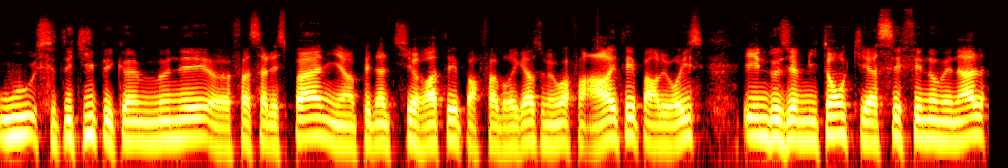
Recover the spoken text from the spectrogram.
où cette équipe est quand même menée euh, face à l'Espagne. Il y a un penalty raté par Fabregas, de mémoire, enfin arrêté par Lloris, et une deuxième mi-temps qui est assez phénoménale,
